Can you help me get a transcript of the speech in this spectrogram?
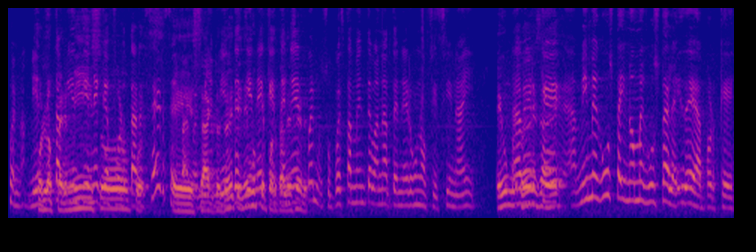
Bueno, Por ambiente los también tiene que por- fortalecerse. Exacto, entonces ambiente tiene que que, tener, bueno, supuestamente van a tener una oficina ahí. Es un- a ver, que a mí me gusta y no me gusta la idea, porque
